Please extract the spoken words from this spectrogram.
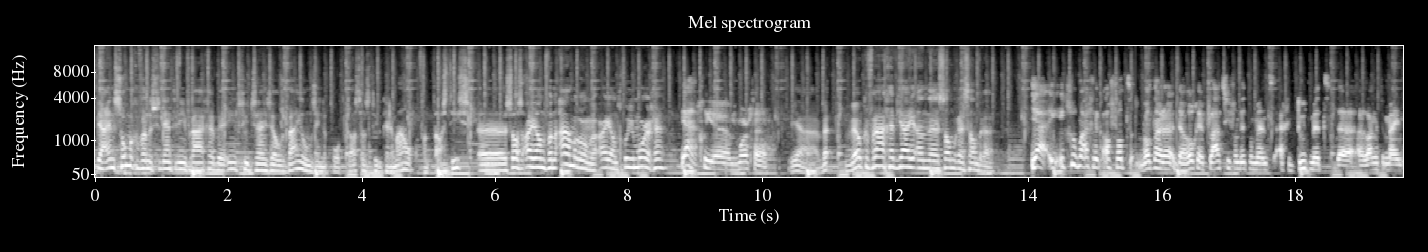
Ja, en sommige van de studenten die een vraag hebben ingestuurd zijn zelfs bij ons in de podcast. Dat is natuurlijk helemaal fantastisch. Eh, zoals Arjan van Amerongen. Arjan, goedemorgen. Ja, goedemorgen. Ja, we- welke vraag heb jij aan eh, Sandra en Sandra? Ja, ik, ik vroeg me eigenlijk af wat, wat nou de, de hoge inflatie van dit moment eigenlijk doet met de eh, lange termijn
